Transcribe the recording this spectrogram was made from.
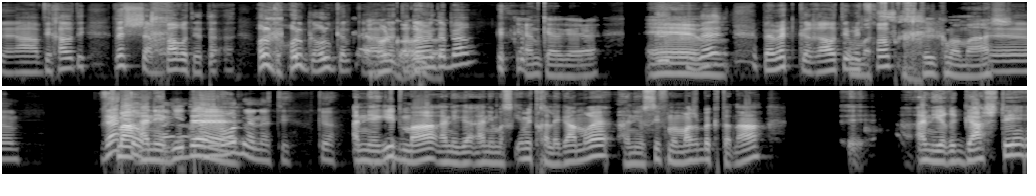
הבדיחה הזאתי, זה שבר אותי. אתה, הולגה, הולגה, הולגה, הולגה, אתה יודע מה. מדבר? כן, כן, כן. זה אמ, באמת קרע אותי הוא מצחוק. מצחיק ממש. זה היה טוב, אני אגיד, אני אה, מאוד נהניתי. כן. אני אגיד מה, אני, אני מסכים איתך לגמרי, אני אוסיף ממש בקטנה. אה, אני הרגשתי,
